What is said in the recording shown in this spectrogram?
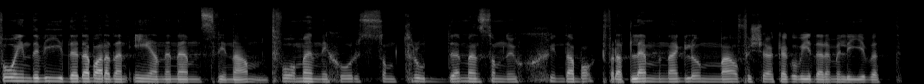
Två individer där bara den ene nämns vid namn. Två människor som trodde men som nu skyndar bort för att lämna, glömma och försöka gå vidare med livet.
